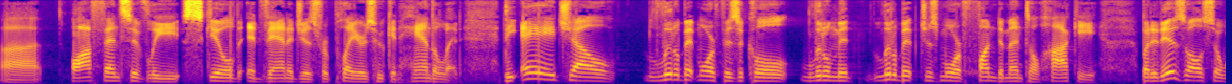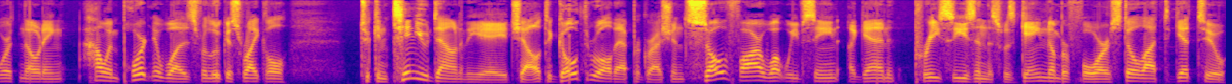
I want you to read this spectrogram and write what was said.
uh, offensively skilled advantages for players who can handle it. The AHL, little bit more physical, little bit, little bit just more fundamental hockey. But it is also worth noting how important it was for Lucas Reichel to continue down in the AHL, to go through all that progression. So far, what we've seen, again, preseason, this was game number four, still a lot to get to.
